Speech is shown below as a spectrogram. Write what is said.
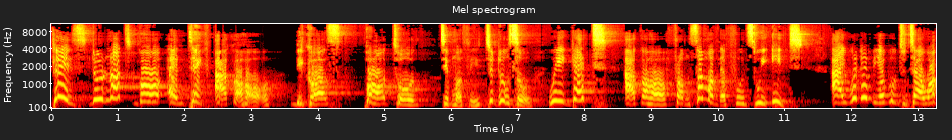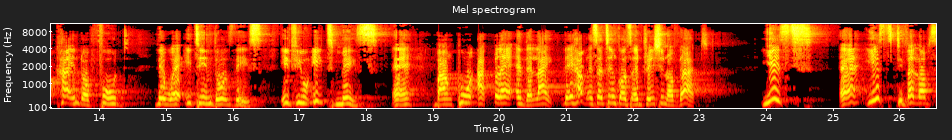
Please do not go and take alcohol because Paul told Timothy to do so. We get alcohol from some of the foods we eat. I wouldn't be able to tell what kind of food they were eating those days. If you eat maize, eh, banku, akple, and the like, they have a certain concentration of that. Yeast, eh, yeast develops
